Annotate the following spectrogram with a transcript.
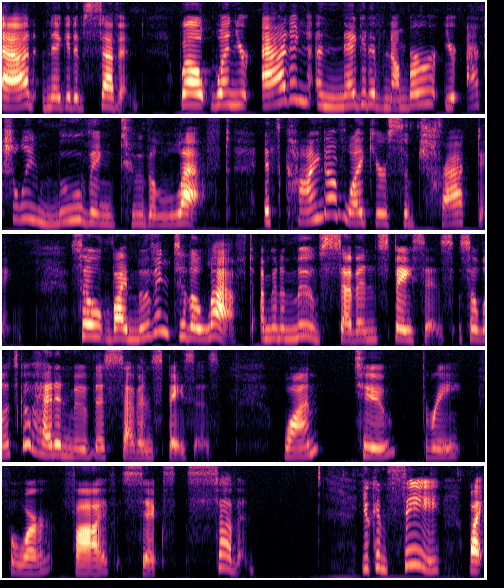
add negative 7. Well, when you're adding a negative number, you're actually moving to the left. It's kind of like you're subtracting. So by moving to the left, I'm going to move seven spaces. So let's go ahead and move this seven spaces. One, two, three, four, five, six, seven. You can see by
